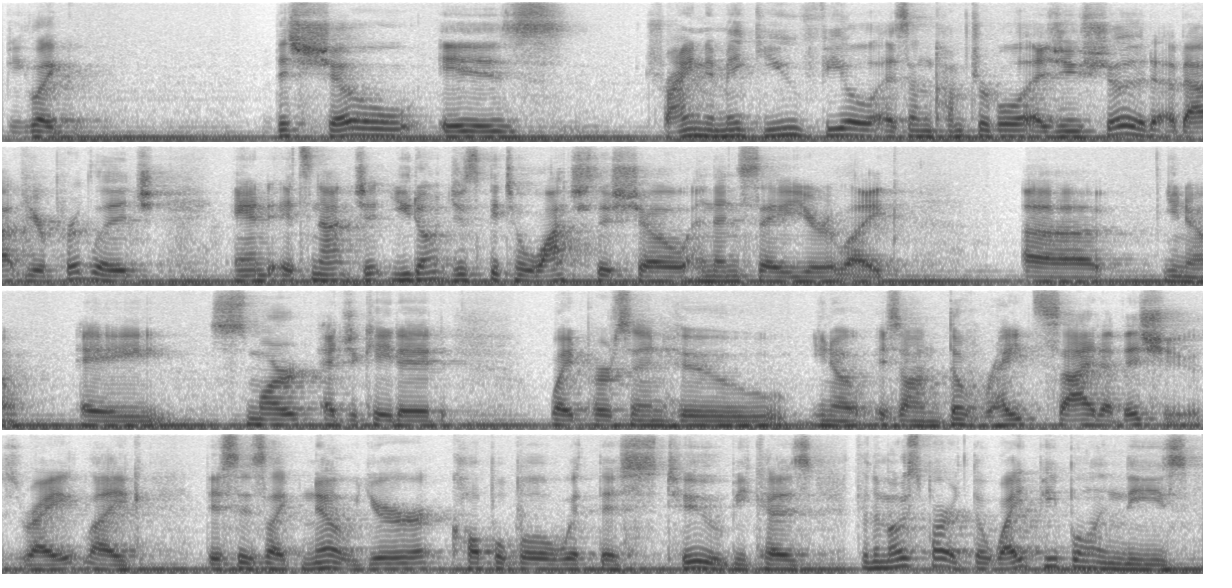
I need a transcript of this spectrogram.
be like this show is trying to make you feel as uncomfortable as you should about your privilege. And it's not you don't just get to watch this show and then say you're like uh, you know a smart educated white person who you know is on the right side of issues right? Like this is like no you're culpable with this too because for the most part the white people in these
